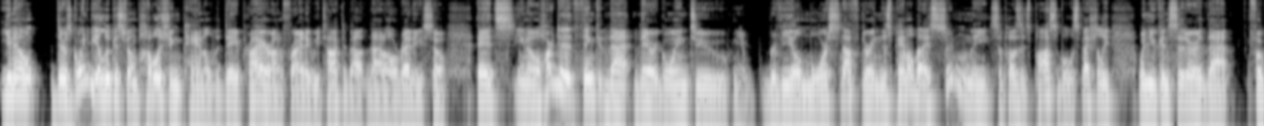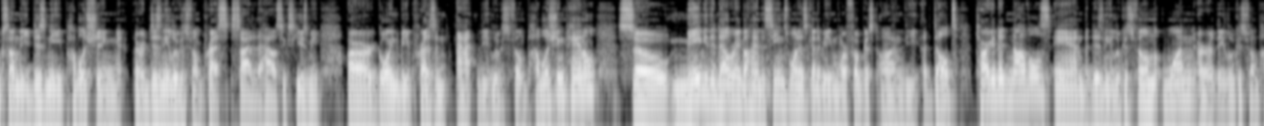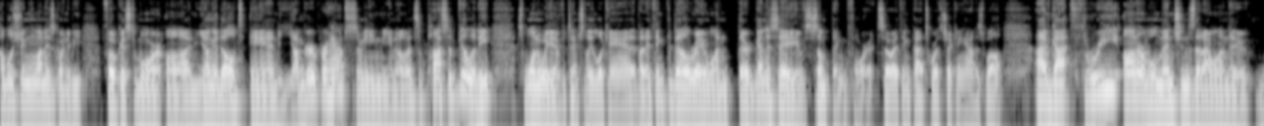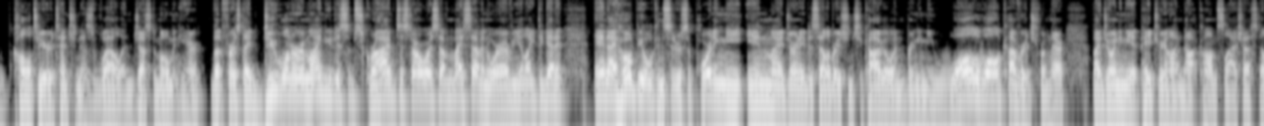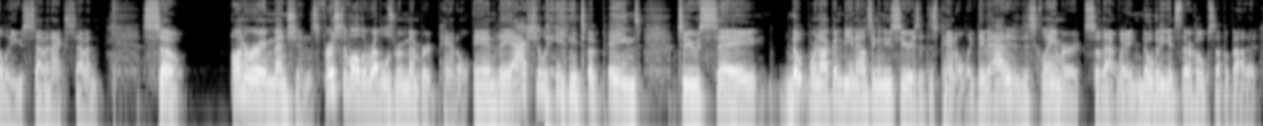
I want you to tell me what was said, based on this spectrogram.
You know, there's going to be a Lucasfilm publishing panel the day prior on Friday. We talked about that already. So it's, you know, hard to think that they're going to you know, reveal more stuff during this panel, but I certainly suppose it's possible, especially when you consider that folks on the Disney publishing or Disney Lucasfilm Press side of the house, excuse me, are going to be present at the Lucasfilm publishing panel. So maybe the Del Rey behind the scenes one is going to be more focused on the adult targeted novels, and the Disney Lucasfilm one or the Lucasfilm publishing one is going to be focused more on young adult and younger, perhaps. I mean, you know, it's a possibility. It's one way of potentially looking at it, but I think the Del Rey one, they're going to save something for it. So I think that's worth checking out as well. I've got three honorable mentions that I want to call to your attention as well in just a moment here. But first, I do want to remind you to subscribe to Star Wars 7x7 wherever you like to get it. And I hope you will consider supporting me in my journey to Celebration Chicago and bringing you wall-to-wall coverage from there by joining me at patreon.com slash SW7x7. So, honorary mentions. First of all, the Rebels Remembered panel, and they actually took pains to say, nope, we're not going to be announcing a new series at this panel. Like they've added a disclaimer so that way nobody gets their hopes up about it.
